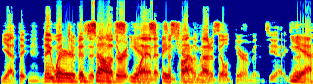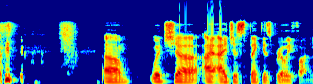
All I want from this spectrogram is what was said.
Yeah, they they went to visit other yeah, planets and space taught them how to build pyramids. Yeah, exactly. yeah, um, which uh, I, I just think is really funny.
